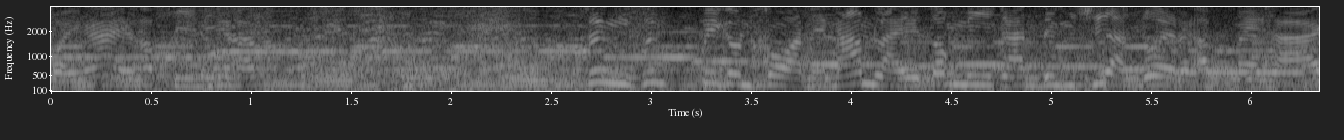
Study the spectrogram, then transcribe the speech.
ปล่อยง่ายครับปีนี้ครับ ซึ่งซึ่งปีก่อนๆเนี่ยน้ำไหลต้องมีการดึงเชือกด้วยนะครับในท้าย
